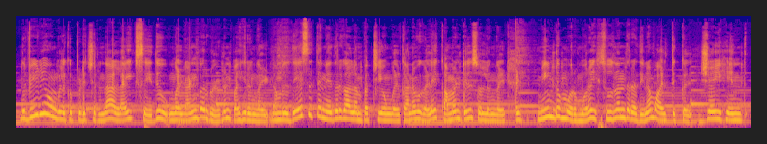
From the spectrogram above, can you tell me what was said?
இந்த வீடியோ உங்களுக்கு பிடிச்சிருந்தா லைக் செய்து உங்கள் நண்பர்களுடன் பகிருங்கள். நமது தேசத்தின் எதிர்காலம் பற்றிய உங்கள் கனவுகளை கமெண்டில் சொல்லுங்கள். மீண்டும் ஒரு முறை சுதந்திர தின வாழ்த்துக்கள். ஜெய் ஹிந்த்.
